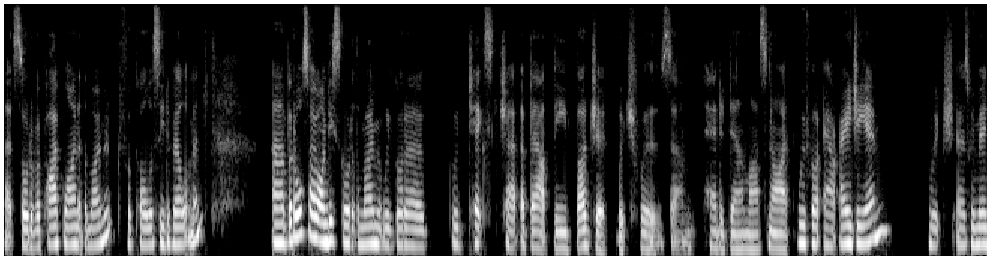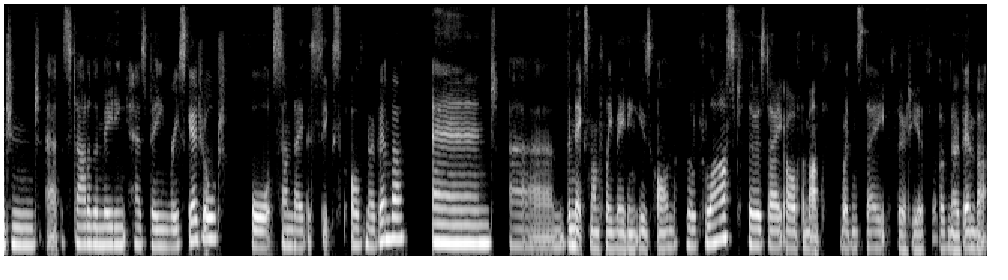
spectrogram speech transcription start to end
That's sort of a pipeline at the moment for policy development. Uh, but also on Discord at the moment, we've got a good text chat about the budget, which was um, handed down last night. We've got our AGM, which, as we mentioned at the start of the meeting, has been rescheduled for Sunday, the 6th of November. And um, the next monthly meeting is on the last Thursday of the month, Wednesday, 30th of November.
